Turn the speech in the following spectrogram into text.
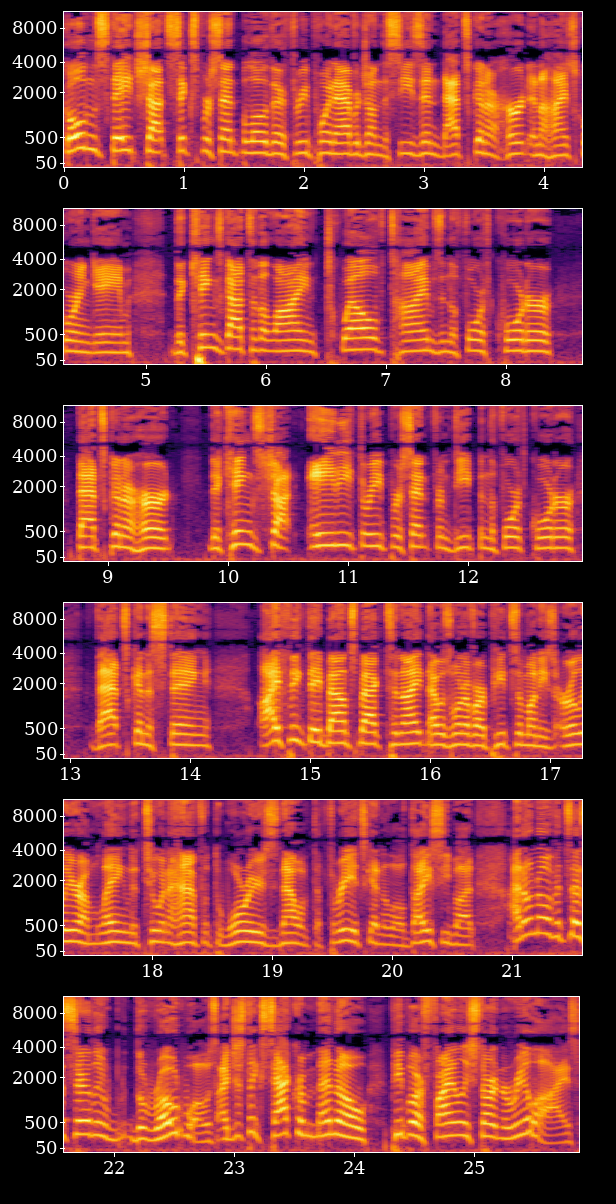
Golden State shot 6% below their three point average on the season. That's going to hurt in a high scoring game. The Kings got to the line 12 times in the fourth quarter. That's going to hurt. The Kings shot 83% from deep in the fourth quarter. That's going to sting. I think they bounce back tonight. That was one of our pizza monies earlier. I'm laying the two and a half with the Warriors. It's now up to three. It's getting a little dicey, but I don't know if it's necessarily the road woes. I just think Sacramento, people are finally starting to realize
